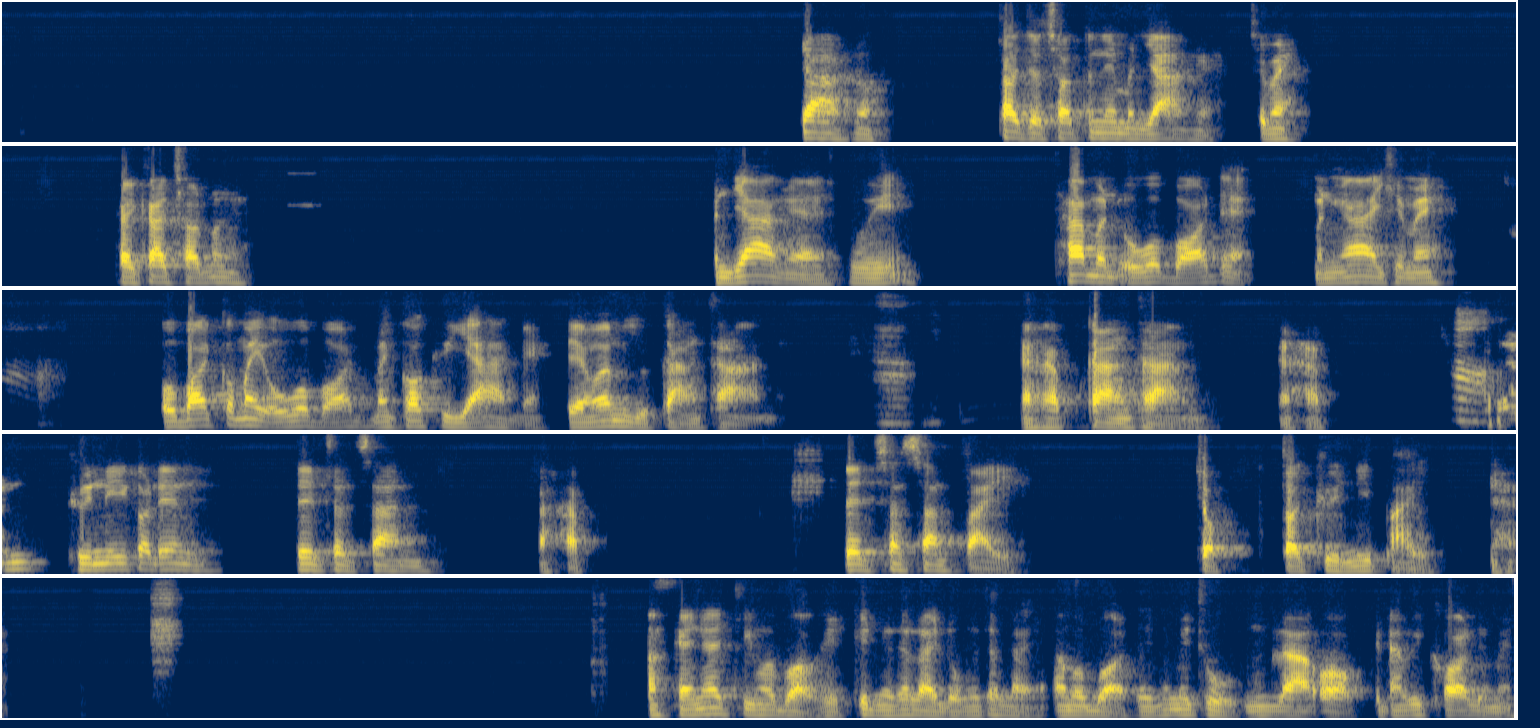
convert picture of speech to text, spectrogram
ยากเนาะถ้าจะช็อตตอนนี้มันยากไงใช่ไหมใครกล้าช็อตบ้างไงมันยากไงนุ้ยถ้ามันโอเวอร์บอสเนี่ย มันง่ายใช่ไหมโอเวอร์บอสก็ไม่โอเวอร์บอสมันก็คือยากไงแสดงว่ามันอยู่กลางทางค่ะนะครับ กลางทางนะครับค่ะ เพราะฉะนั้นคืนนี้ก็เล่นเล่นสั้นๆนะครับ เล่นสั้นๆไป จบตอนคืนนี้ไปนะฮะอะใครแน่จริงมาบอกเหตุขึ้นกันเท่าไหร่ลงกันเท่าไหร่เอามาบอกเลยถ้าไม่ถูกมึงลาออกเป็นนักวิเคราะห์เลยไหม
